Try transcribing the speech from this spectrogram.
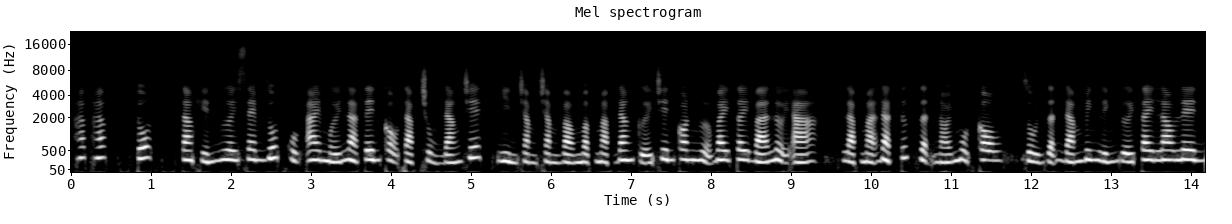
Hắc hắc, tốt, ta khiến ngươi xem rốt cuộc ai mới là tên cậu tạp chủng đáng chết. Nhìn chằm chằm vào mập mạp đang cưới trên con ngựa bay Tây Bá Lợi Á. Lạp Mã Đạt tức giận nói một câu, rồi dẫn đám binh lính dưới tay lao lên.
